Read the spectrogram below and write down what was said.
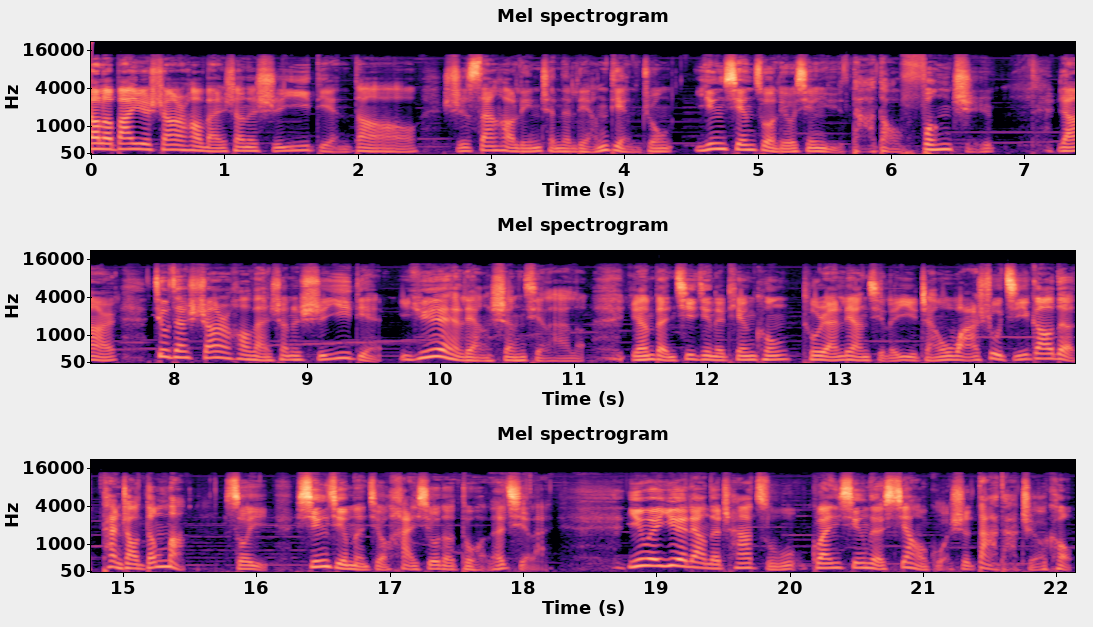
到了八月十二号晚上的十一点到十三号凌晨的两点钟，英仙座流星雨达到峰值。然而，就在十二号晚上的十一点，月亮升起来了。原本寂静的天空突然亮起了一盏瓦数极高的探照灯嘛，所以星星们就害羞地躲了起来。因为月亮的插足，观星的效果是大打折扣。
